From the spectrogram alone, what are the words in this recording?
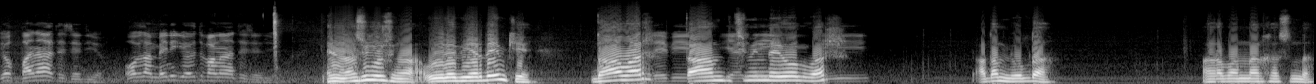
Yok bana ateş ediyor. Oradan beni gördü bana ateş ediyor. Beni nasıl görsün ha? Öyle bir yerdeyim ki. Dağ var. Bir dağın bitiminde yerdeyim yol var. ki- Adam yolda. Arabanın arkasında.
